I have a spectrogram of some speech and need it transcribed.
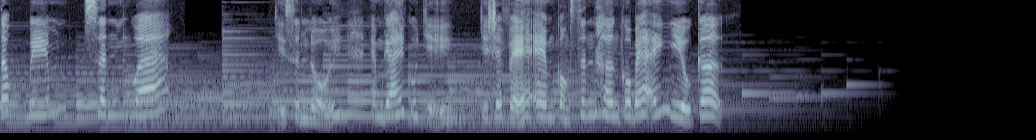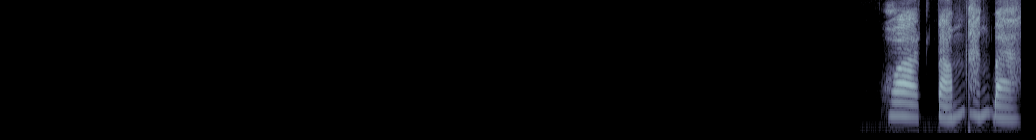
tóc bím xinh quá. Chị xin lỗi, em gái của chị. Chị sẽ vẽ em còn xinh hơn cô bé ấy nhiều cơ. Hoa 8 tháng 3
